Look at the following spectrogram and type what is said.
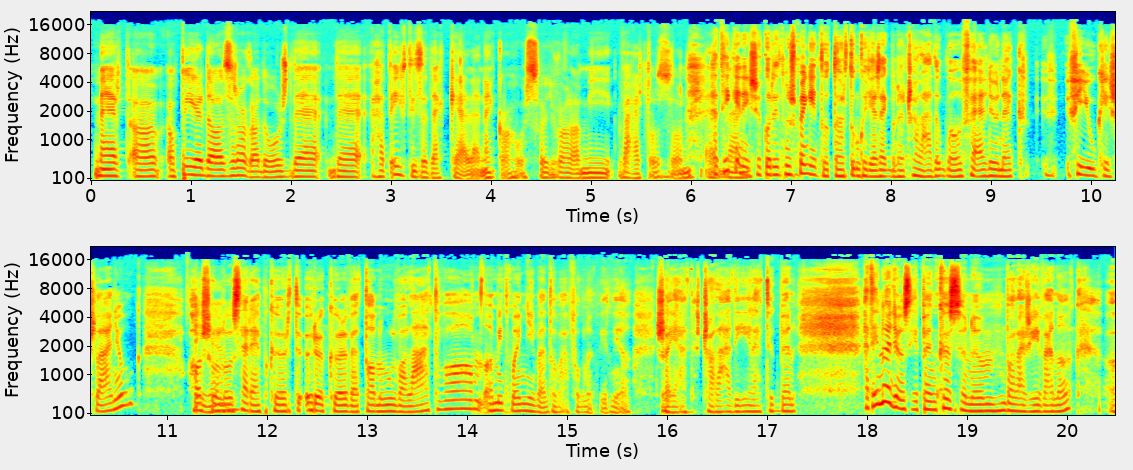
mert a, a példa az ragadós, de, de hát évtizedek kellenek ahhoz, hogy valami változzon. Ebben. Hát igen, és akkor itt most megint ott tartunk, hogy ezekben a családokban felnőnek fiúk és lányok, hasonló igen. szerepkört örökölve, tanulva, látva, amit majd nyilván tovább fognak vinni a saját családi életükben. Hát én nagyon szépen köszönöm Balázs Évának a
